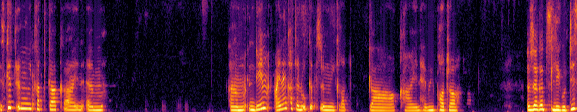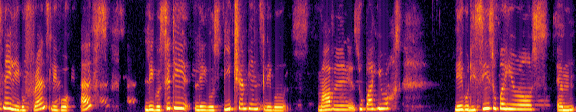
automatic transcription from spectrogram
Es gibt irgendwie gerade gar kein, ähm, ähm, in dem einen Katalog gibt es irgendwie gerade gar kein Harry Potter. Also da gibt es Lego Disney, Lego Friends, Lego Elves, Lego City, Lego Speed Champions, Lego Marvel Superheroes, Lego DC Superheroes, ähm,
